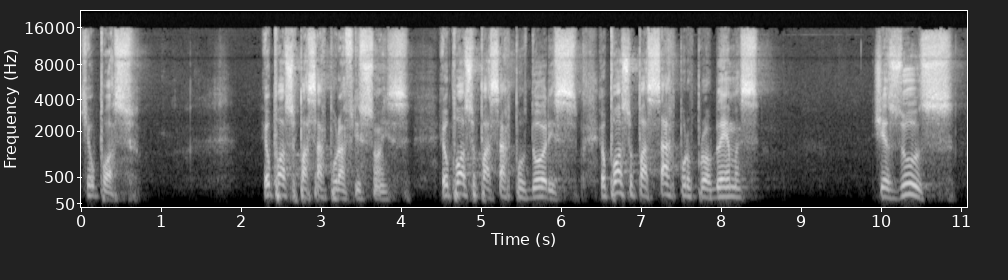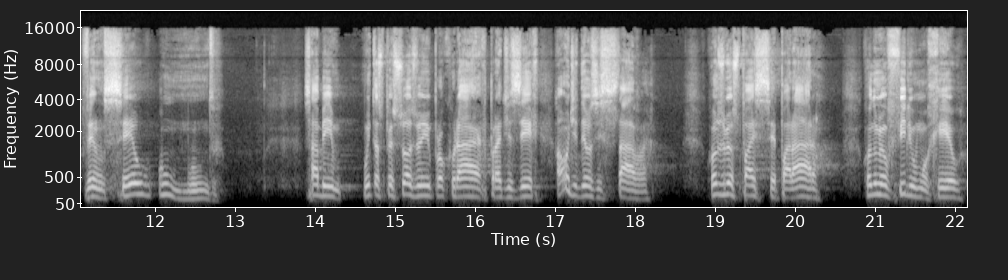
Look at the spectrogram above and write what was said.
que eu posso. Eu posso passar por aflições, eu posso passar por dores, eu posso passar por problemas. Jesus venceu o mundo. Sabe, muitas pessoas vêm me procurar para dizer aonde Deus estava. Quando os meus pais se separaram, quando meu filho morreu,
